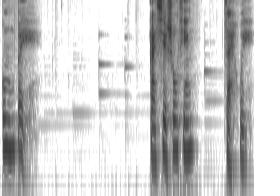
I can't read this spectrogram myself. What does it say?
功倍。感谢收听，再会。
